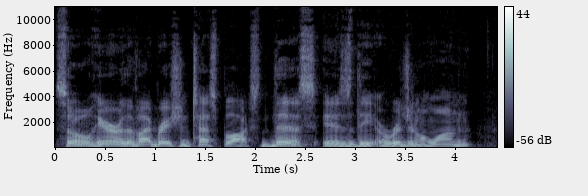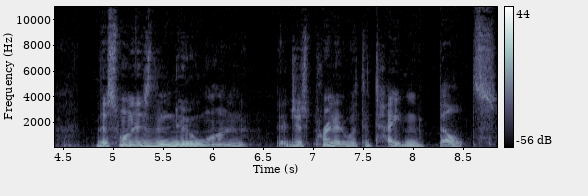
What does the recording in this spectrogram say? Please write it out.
So here are the vibration test blocks. This is the original one. This one is the new one. that just printed with the tightened belts.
